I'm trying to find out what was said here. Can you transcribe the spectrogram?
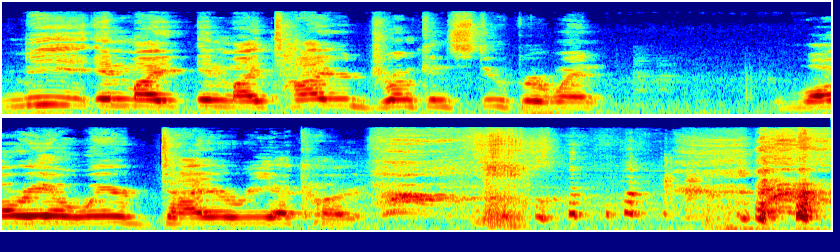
me in my in my tired drunken stupor went, WarioWare diarrhea cart.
